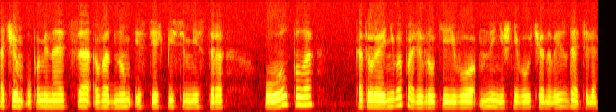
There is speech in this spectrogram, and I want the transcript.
о чем упоминается в одном из тех писем мистера Уолпола, которые не попали в руки его нынешнего ученого-издателя,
